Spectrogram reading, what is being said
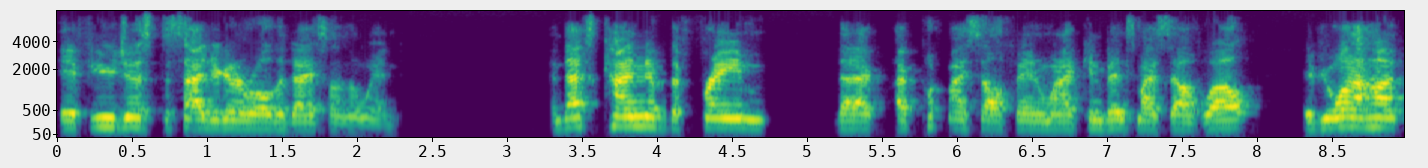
if you just decide you're going to roll the dice on the wind. And that's kind of the frame that I, I put myself in when I convince myself, well, if you want to hunt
